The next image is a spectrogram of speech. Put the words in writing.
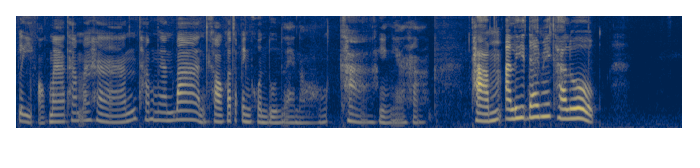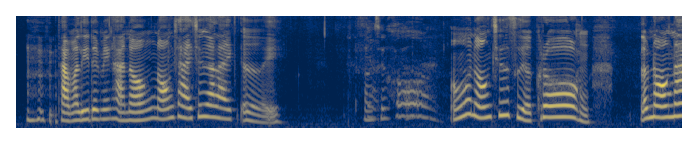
ปลีกออกมาทำอาหารทำงานบ้าน เขาก็จะเป็นคนดูแลน้องค่ะ อย่างเงี้ยค่ะ ถามอลิได้ไหมคะลูก ถามอลิได้ไหมคะน้อง น้องชายชื่ออะไร เอ่ยน้องชื่อโค้งโอ้น้องชื่อเสือโคร่ง แล้วน้องหน้า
